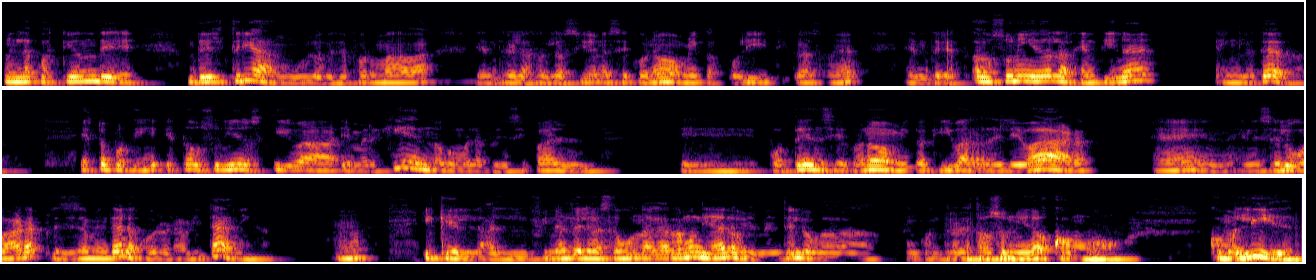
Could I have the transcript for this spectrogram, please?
en la cuestión de del triángulo que se formaba entre las relaciones económicas, políticas, ¿eh? entre Estados Unidos, la Argentina Inglaterra. Esto porque Estados Unidos iba emergiendo como la principal eh, potencia económica que iba a relevar eh, en, ese lugar precisamente a la corona británica. Y que al final de la Segunda Guerra Mundial obviamente lo va a encontrar Estados Unidos como, como el líder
